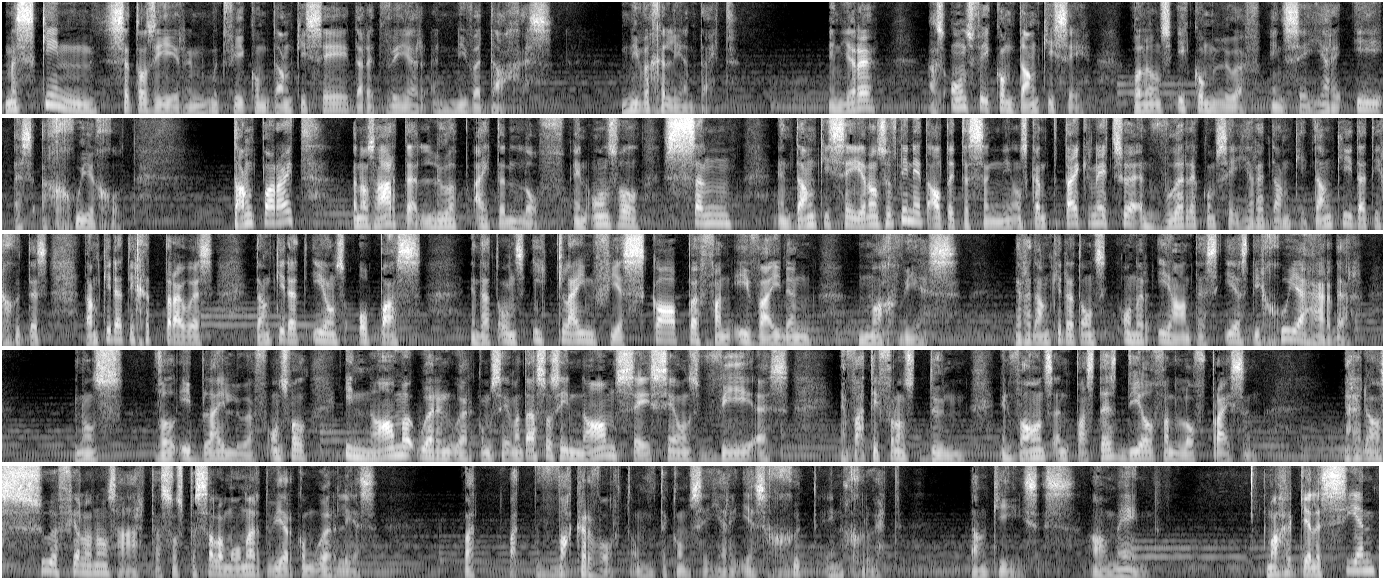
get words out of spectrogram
miskien sit ons hier en moet vir U kom dankie sê dat dit weer 'n nuwe dag is. Nuwe geleentheid. En Here, as ons vir U kom dankie sê, wil ons U kom loof en sê Here, U is 'n goeie God. Dankbaarheid in ons harte loop uit in lof en ons wil sing en dankie sê. Here, ons hoef nie net altyd te sing nie. Ons kan partykeer net so in woorde kom sê, Here, dankie. Dankie dat U goed is. Dankie dat U getrou is. Dankie dat U ons oppas en dat ons U klein vee skape van U weiding mag wees. Here, dankie dat ons onder U hand is. U is die goeie herder. En ons wil U bly loof. Ons wil U name oor en oor kom sê, want as ons U naam sê, sê ons wie U is en wat hy vir ons doen en waar ons inpas. Dis deel van lofprysing. Here, daar's soveel in ons hart as ons Psalm 100 weer kom oorlees. Wat wat wakker word om te kom sê, Here, U is goed en groot. Dankie Jesus. Amen. Mag ek julle seën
